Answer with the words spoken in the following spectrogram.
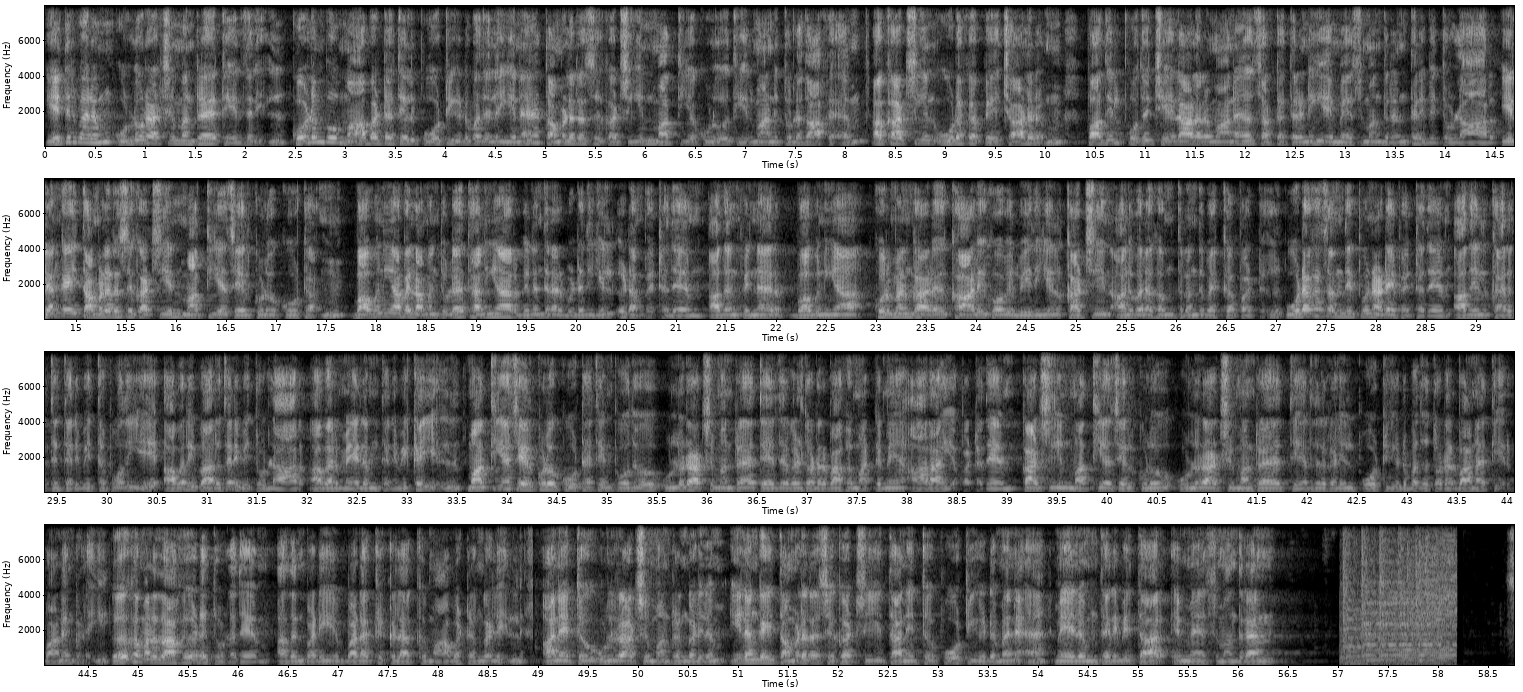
எதிர்வரும் உள்ளூராட்சி மன்ற தேர்தலில் கொழும்பு மாவட்டத்தில் போட்டியிடுவதில்லை என தமிழரசு கட்சியின் மத்திய குழு தீர்மானித்துள்ளதாக அக்கட்சியின் ஊடக பேச்சாளரும் பதில் பொதுச் செயலாளருமான சட்டத்திரணி எம். ஏ சுமந்திரன் தெரிவித்துள்ளார். இலங்கை தமிழரசு கட்சியின் மத்திய செயற்குழு கூட்டம் வவுனியாவில் அமைந்துள்ள தனியார் விருந்தினர் விடுதியில் இடம்பெற்றது. அதன் பின்னர் வவுனியா குருமன்காடு காளிகோவில் வீதியில் கட்சியின் அலுவலகம் திறந்து வைக்கப்பட்டு ஊடக சந்திப்பு நடைபெற்றது. அதில் கருத்து தெரிவித்து போதே அவர் இவ்வாறு தெரிவித்துள்ளார். அவர் மேலும் தெரிவிக்கையில் மத்திய செயற்குழு கூட்டத்தின் போது உள்ளூராட்சி மன்ற தேர்தல்கள் தொடர்பாக மட்டுமே ஆராயப்பட்டது. கட்சியின் மத்திய செயற்குழு உள்ளூராட்சி மன்ற தேர்தல்களில் போட்டியிடுவது தொடர்பான தீர்மானங்களை ஏகமனதாக எடுத்துள்ளது. அதன்படி வடக்கு கிழக்கு மாவட்டங்களில் அனைத்து உள்ளூராட்சி மன்றங்களிலும் இலங்கை தமிழரசு கட்சி தனித்து போட்டியிடும் என மேலும் தெரிவித்தார் எம். ஏ சுமந்திரன்.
